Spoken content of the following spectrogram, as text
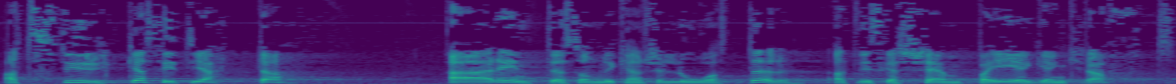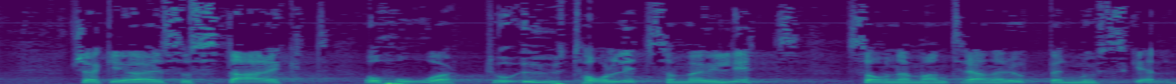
Att styrka sitt hjärta är inte som det kanske låter, att vi ska kämpa i egen kraft, försöka göra det så starkt och hårt och uthålligt som möjligt, som när man tränar upp en muskel.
